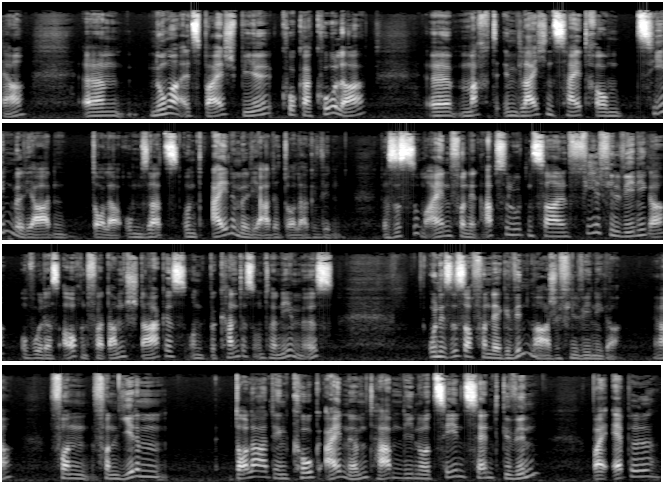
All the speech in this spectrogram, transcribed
Ja? Ähm, nur mal als Beispiel, Coca-Cola äh, macht im gleichen Zeitraum 10 Milliarden Dollar Umsatz und eine Milliarde Dollar Gewinn. Das ist zum einen von den absoluten Zahlen viel, viel weniger, obwohl das auch ein verdammt starkes und bekanntes Unternehmen ist. Und es ist auch von der Gewinnmarge viel weniger. Ja? Von, von jedem Dollar, den Coke einnimmt, haben die nur 10 Cent Gewinn, Bei Apple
